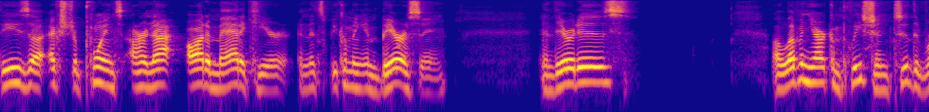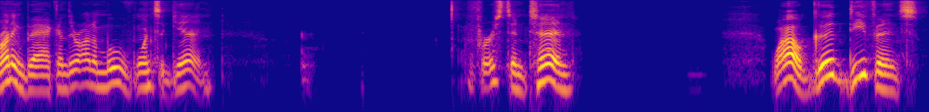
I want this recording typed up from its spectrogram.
these uh, extra points are not automatic here, and it's becoming embarrassing. And there it is 11 yard completion to the running back, and they're on a move once again. First and 10. Wow, good defense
